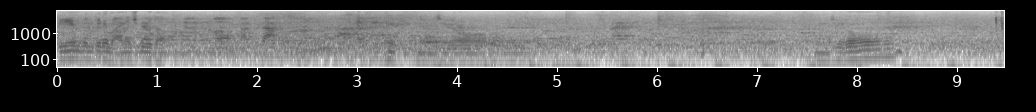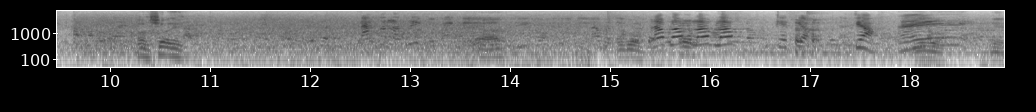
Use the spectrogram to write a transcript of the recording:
미인분들이 많으십니다. 네, 안녕하세요. 안녕하세요. 아, 시원해. 아, 이거, kìa 이거. 네.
